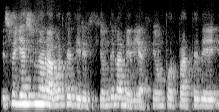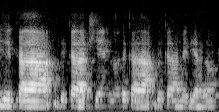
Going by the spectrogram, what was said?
Eso ya es una labor de dirección de la mediación por parte de, cada, de cada quien, de, cada, de cada mediador.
